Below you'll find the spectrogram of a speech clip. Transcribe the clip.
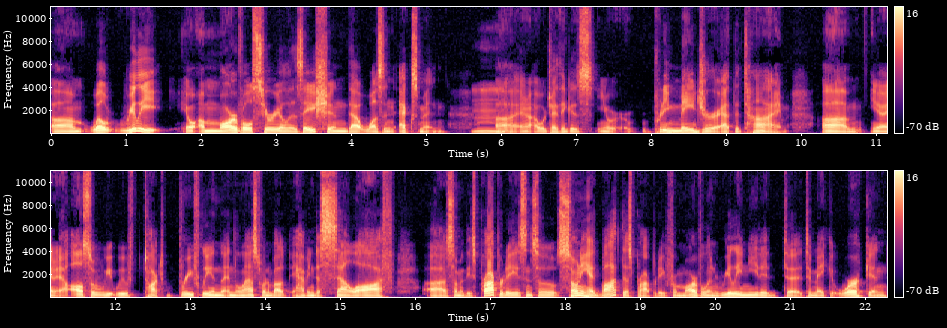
um, well, really, you know, a Marvel serialization that wasn't X Men. Mm. uh, and which I think is you know pretty major at the time. Um, you know, and also we we've talked briefly in the in the last one about having to sell off uh, some of these properties, and so Sony had bought this property from Marvel and really needed to to make it work, and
